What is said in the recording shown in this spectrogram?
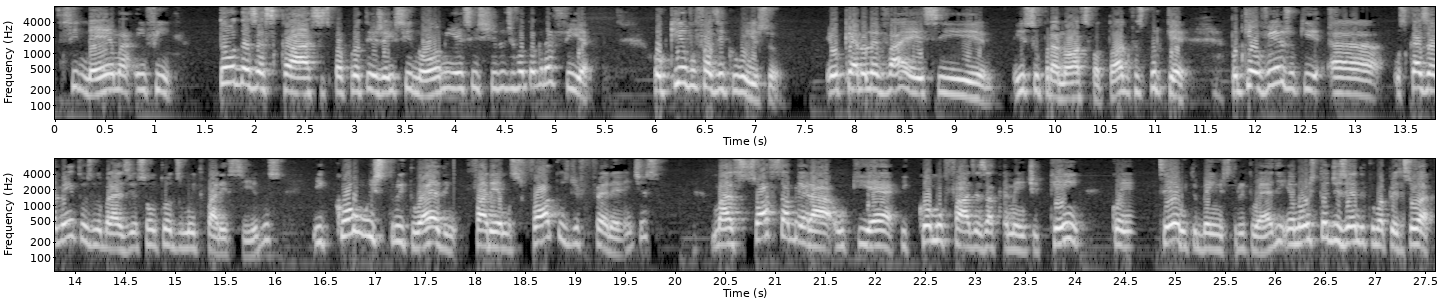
cinema, enfim, todas as classes para proteger esse nome e esse estilo de fotografia. O que eu vou fazer com isso? Eu quero levar esse, isso para nós fotógrafos, por quê? Porque eu vejo que uh, os casamentos no Brasil são todos muito parecidos e com o Street Wedding faremos fotos diferentes, mas só saberá o que é e como faz exatamente quem conhecer muito bem o Street Wedding. Eu não estou dizendo que uma pessoa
